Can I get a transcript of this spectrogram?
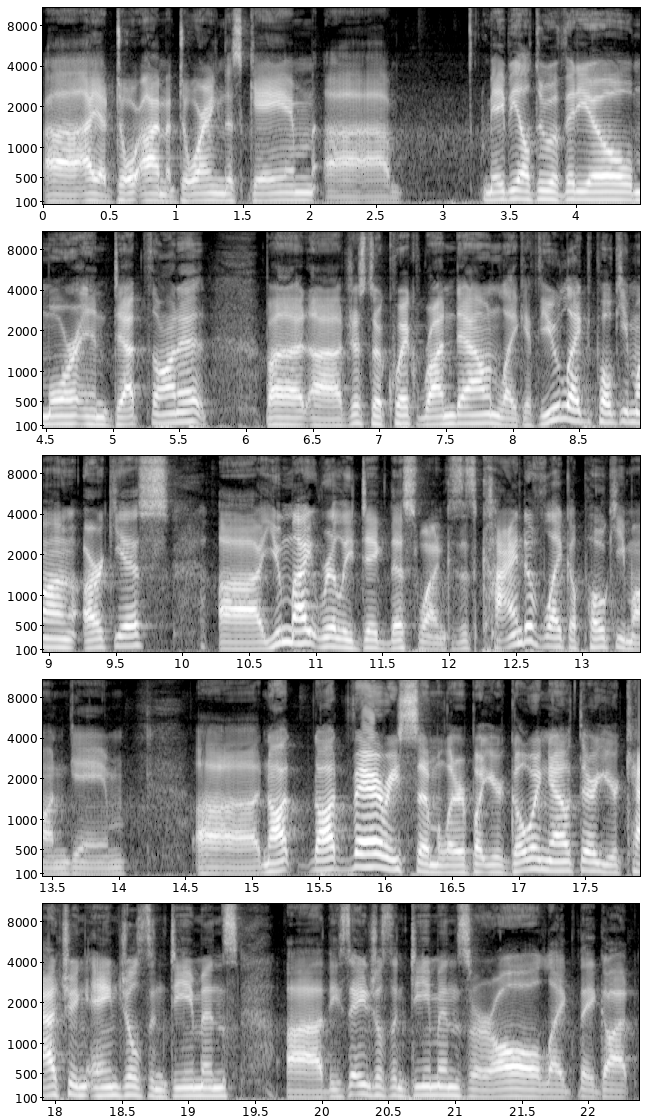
Uh, I adore. I'm adoring this game. Uh, maybe I'll do a video more in depth on it. But uh, just a quick rundown. Like, if you liked Pokemon Arceus, uh, you might really dig this one because it's kind of like a Pokemon game. Uh, not not very similar, but you're going out there, you're catching angels and demons. Uh, these angels and demons are all like they got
